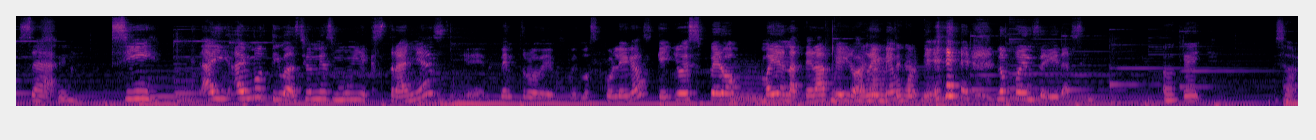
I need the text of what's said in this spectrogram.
O sea, Sí. sí, hay, hay motivaciones muy extrañas eh, dentro de pues, los colegas que yo espero vayan a terapia y lo arreglen porque no pueden seguir así. Ok. O sea,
